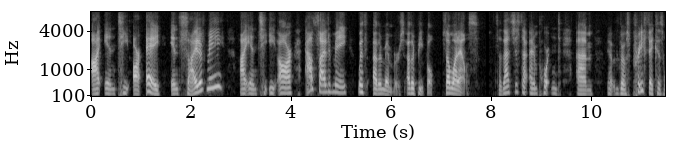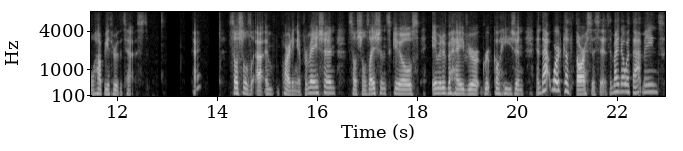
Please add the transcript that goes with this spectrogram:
I-N-T-R-A, inside of me, I-N-T-E-R, outside of me, with other members, other people, someone else. So that's just a, an important, um, you know, those prefixes will help you through the test. Okay. Social uh, imparting information, socialization skills, imitative behavior, group cohesion, and that word catharsis is. Anybody know what that means?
